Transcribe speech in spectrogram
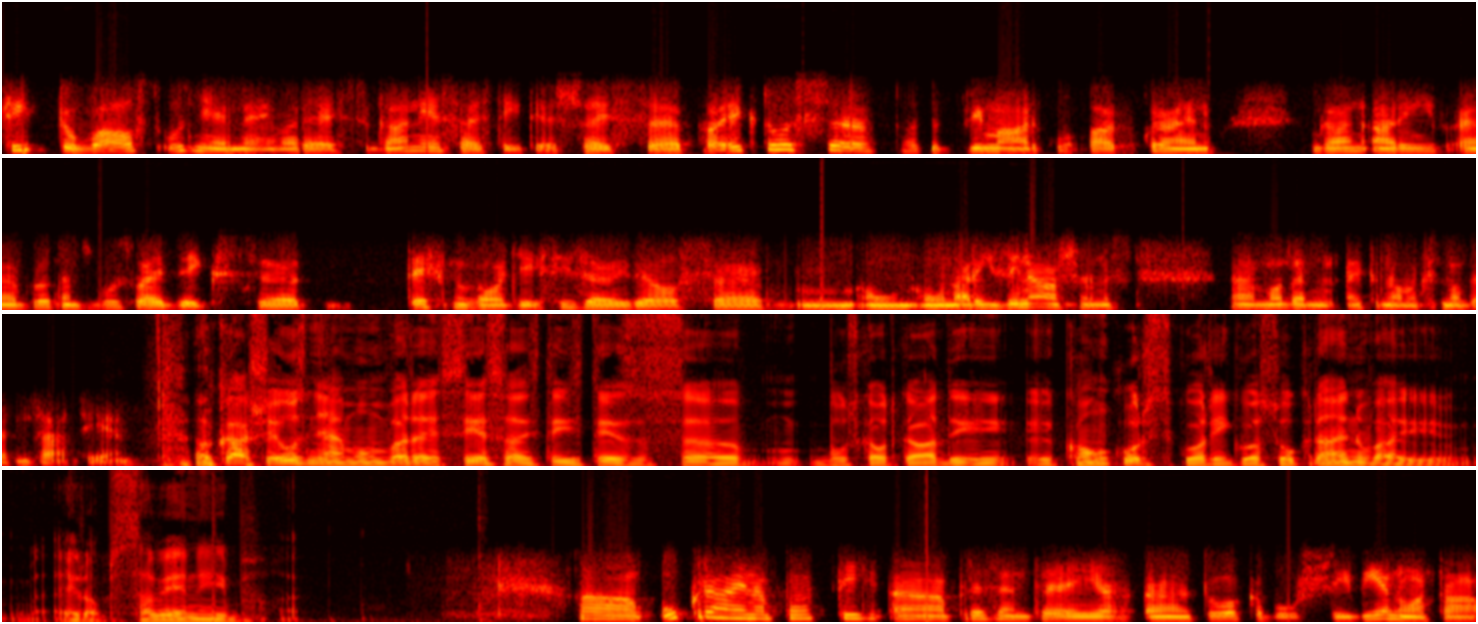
citu valstu uzņēmēji varēs gan iesaistīties šais uh, projektos, uh, tātad primāri kopā ar Ukrainu, gan arī, protams, būs vajadzīgs tehnoloģijas izēvielas uh, un, un arī zināšanas uh, moderna ekonomikas modernizācijai. Kā šie uzņēmumi varēs iesaistīties? Būs kaut kādi konkursi, ko rīkos Ukraina vai Eiropas Savienība? Uh, Ukraina pati uh, prezentēja uh, to, ka būs šī vienotā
